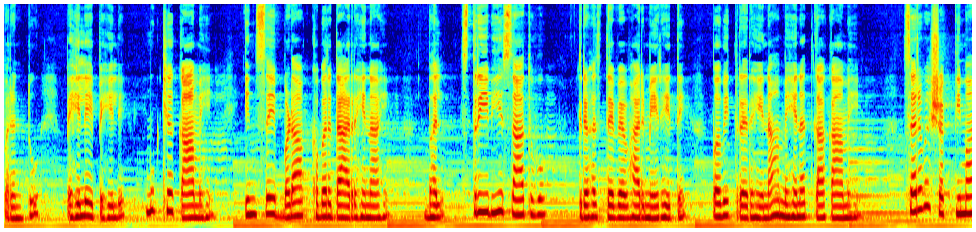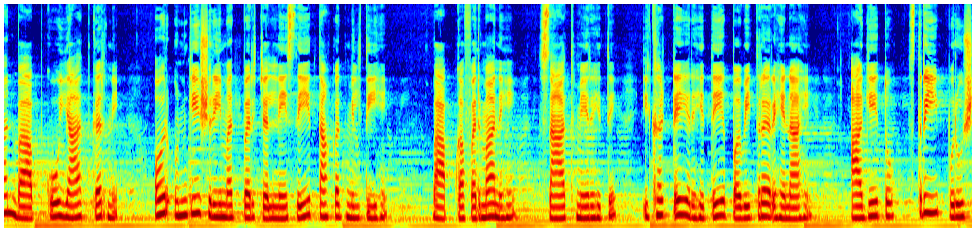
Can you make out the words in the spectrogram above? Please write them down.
परंतु पहले पहले मुख्य काम है, इनसे बड़ा खबरदार रहना है। भल स्त्री भी साथ हो, गृहस्थ व्यवहार में रहते, पवित्र रहना मेहनत का काम है। सर्वशक्तिमान बाप को याद करने और उनके श्रीमत पर चलने से ताकत मिलती है। बाप का फरमान है, साथ में रहते इकट्ठे रहते पवित्र रहना है आगे तो स्त्री पुरुष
